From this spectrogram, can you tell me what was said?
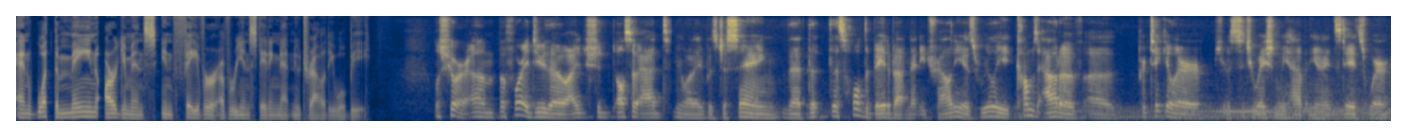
and what the main arguments in favor of reinstating net neutrality will be? Well, sure. Um, before I do, though, I should also add to what I was just saying that the, this whole debate about net neutrality is really comes out of a particular sort of situation we have in the United States where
